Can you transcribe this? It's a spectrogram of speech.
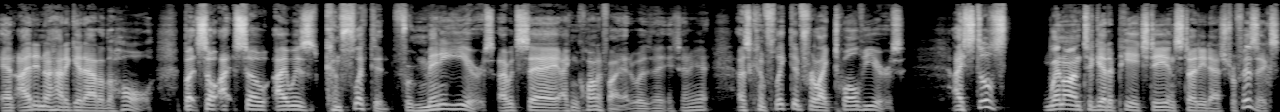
and I didn't know how to get out of the hole. But so I so I was conflicted for many years. I would say I can quantify it. it was I was conflicted for like twelve years. I still went on to get a PhD and studied astrophysics,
